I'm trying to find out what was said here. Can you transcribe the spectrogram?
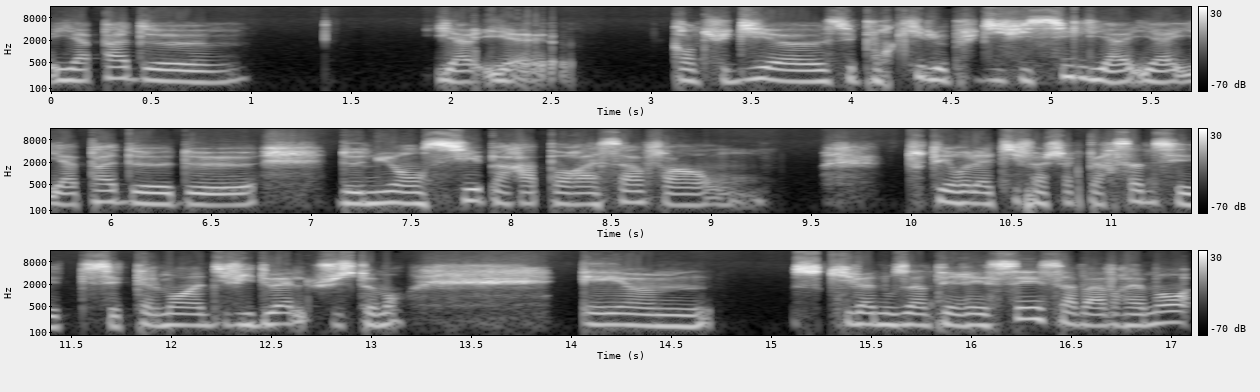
n'y a pas de... quand tu dis c'est pour qui le plus difficile, il n'y a, a, pas de, de, nuancier par rapport à ça. Enfin, tout est relatif à chaque personne, c'est tellement individuel, justement. Et ce qui va nous intéresser, ça va vraiment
